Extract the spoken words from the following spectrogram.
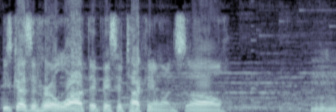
These guys have hurt a lot they basically attack anyone, so... Hmm.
